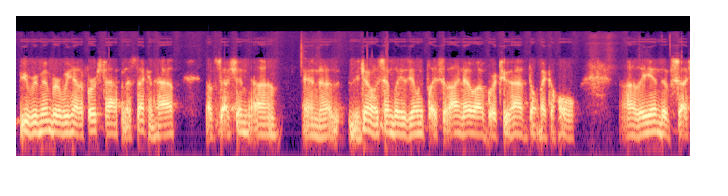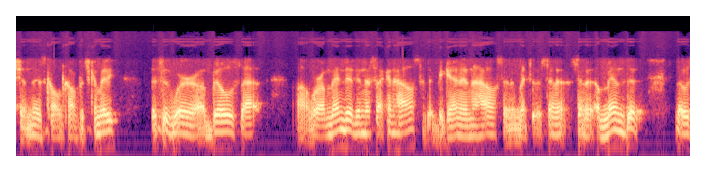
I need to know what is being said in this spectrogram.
If you remember, we had a first half and a second half of session, uh, and the General Assembly is the only place that I know of where two halves don't make a whole. Uh, the end of session is called conference committee. This is where uh, bills that uh, were amended in the second house, that began in the House and went to the Senate, Senate amends it. Those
